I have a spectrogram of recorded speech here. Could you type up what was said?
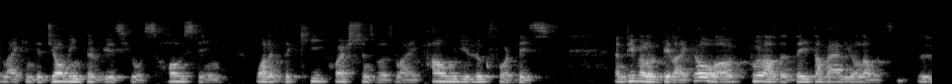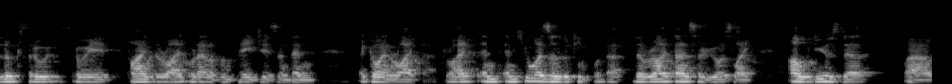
like in the job interviews he was hosting, one of the key questions was like, how would you look for this? And people would be like, oh, I'll pull out the data manual, I would look through through it, find the right relevant pages, and then go and write that, right? And and he wasn't looking for that. The right answer was like, I would use the uh,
